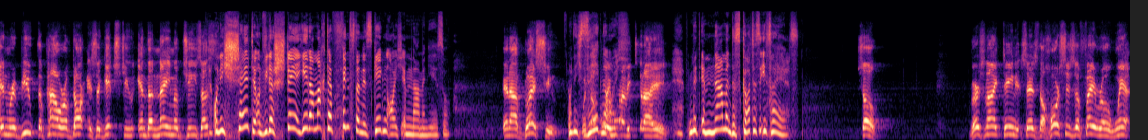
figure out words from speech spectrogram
and rebuke the power of darkness against you in the name of Jesus. Und ich schelte und widerstehe jeder Macht der Finsternis gegen euch im Namen Jesu. And I bless you Und ich segne euch mit im Namen des Gottes Israels. So, verse 19, it says, The horses of Pharaoh went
